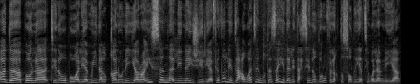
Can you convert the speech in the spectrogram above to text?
أدى بولا تينوبو اليمين القانوني رئيسا لنيجيريا في ظل دعوات متزايدة لتحسين الظروف الاقتصادية والأمنية.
